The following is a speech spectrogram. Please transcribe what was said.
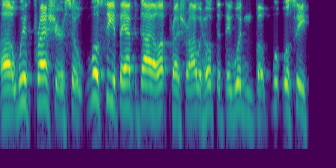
uh, with pressure. So we'll see if they have to dial up pressure. I would hope that they wouldn't, but we'll see.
